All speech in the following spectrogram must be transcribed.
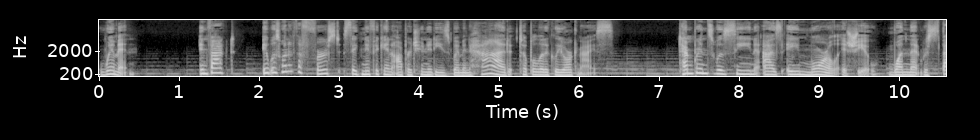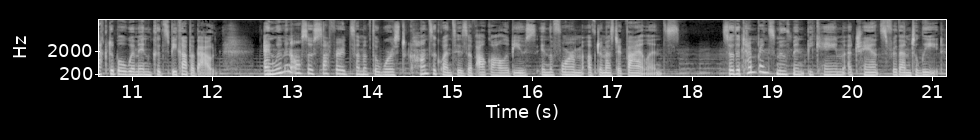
women. In fact, it was one of the first significant opportunities women had to politically organize. Temperance was seen as a moral issue, one that respectable women could speak up about, and women also suffered some of the worst consequences of alcohol abuse in the form of domestic violence. So the temperance movement became a chance for them to lead.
